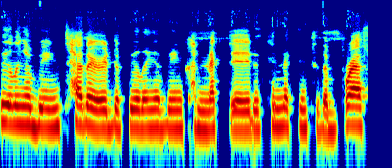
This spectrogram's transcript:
feeling of being tethered, the feeling of being connected, connecting to the breath,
